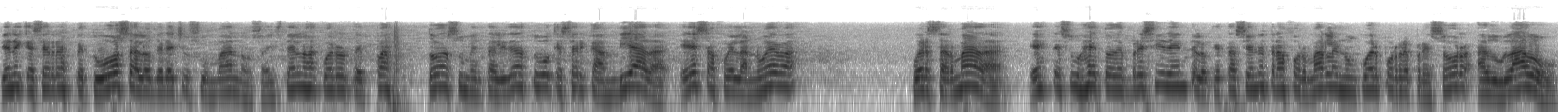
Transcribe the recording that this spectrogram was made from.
Tiene que ser respetuosa de los derechos humanos. Ahí está en los acuerdos de paz toda su mentalidad tuvo que ser cambiada. Esa fue la nueva Fuerza Armada. Este sujeto de presidente lo que está haciendo es transformarla en un cuerpo represor adulado.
